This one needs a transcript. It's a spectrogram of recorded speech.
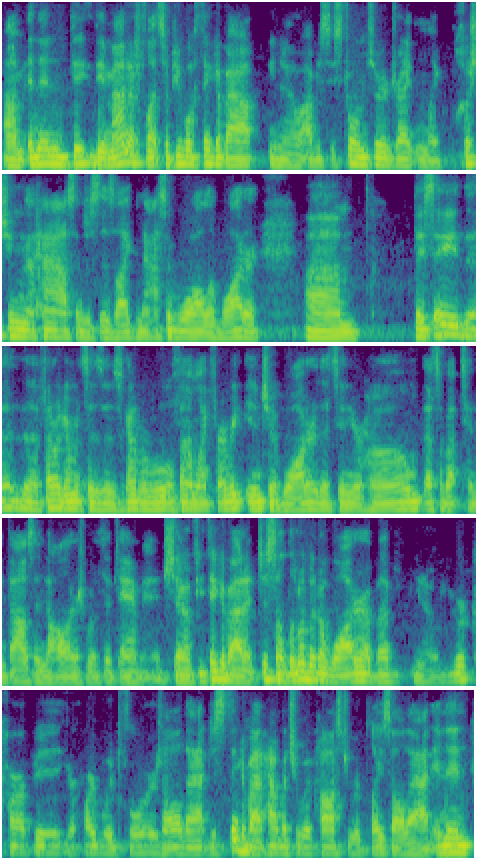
Um, and then the, the amount of flood, so people think about, you know, obviously storm surge, right, and like pushing the house and just this like massive wall of water. Um, they say the, the federal government says it's kind of a rule of thumb like for every inch of water that's in your home that's about $10000 worth of damage. So if you think about it just a little bit of water above you know your carpet your hardwood floors all that just think about how much it would cost to replace all that. And then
